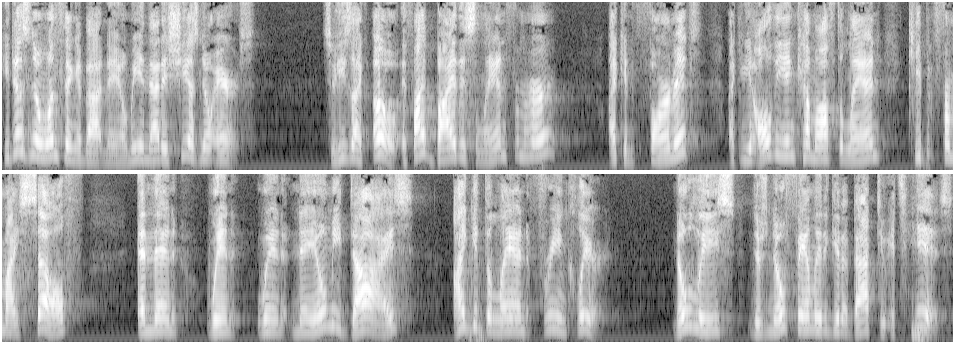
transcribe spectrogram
he does know one thing about Naomi, and that is she has no heirs. So he's like, oh, if I buy this land from her, I can farm it, I can get all the income off the land, keep it for myself, and then when, when Naomi dies, I get the land free and clear. No lease, there's no family to give it back to, it's his.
